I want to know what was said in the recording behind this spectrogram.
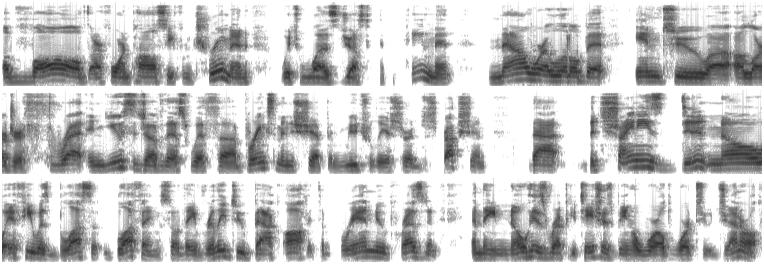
evolved our foreign policy from Truman, which was just containment. Now we're a little bit into uh, a larger threat and usage of this with uh, brinksmanship and mutually assured destruction that the Chinese didn't know if he was bluffing, so they really do back off. It's a brand new president, and they know his reputation as being a World War II general.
